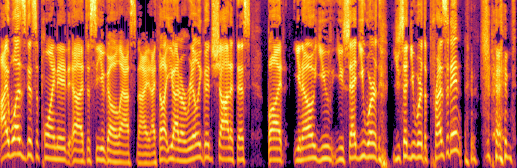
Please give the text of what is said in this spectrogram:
I was disappointed uh, to see you go last night. I thought you had a really good shot at this, but you know, you you said you were you said you were the president, and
